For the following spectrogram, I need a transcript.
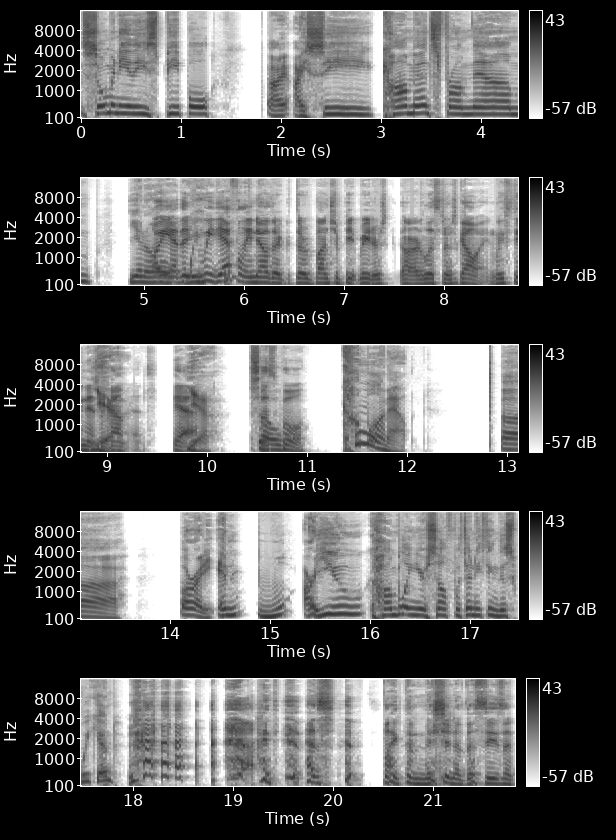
so many of these people, I, I see comments from them. You know, Oh yeah, the, we, definitely know there there are a bunch of readers or listeners going. We've seen it in the comments. Yeah. yeah. So That's cool. come on out. Uh, alrighty. And w- are you humbling yourself with anything this weekend? That's like the mission of the season.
